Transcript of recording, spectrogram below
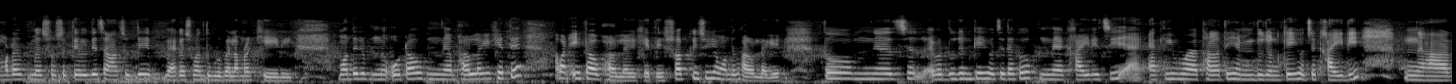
আমরা সর্ষের তেল দিয়ে, চানাচুর দিয়ে এক সময় দুপুরবেলা আমরা খেয়ে নিই। আমাদের ওটাও ভালো লাগে খেতে, আবার এটাও ভালো লাগে খেতে সব কিছুই আমাদের ভালো লাগে। তো এবার দুজনকেই হচ্ছে দেখো খাইয়ে দিচ্ছি একই থালাতেই আমি দুজনকেই হচ্ছে খাইয়ে দিই আর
